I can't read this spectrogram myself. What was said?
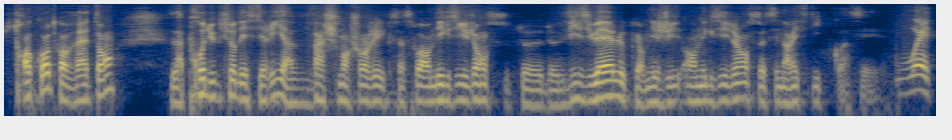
tu te rends compte qu'en 20 ans, la production des séries a vachement changé, que ça soit en exigence de, de visuel qu'en en exigence scénaristique quoi, c'est Ouais,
